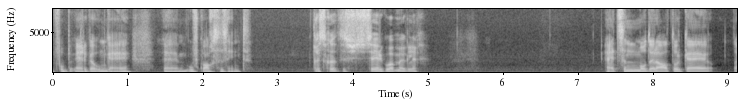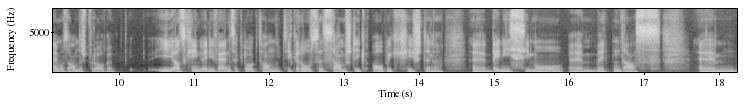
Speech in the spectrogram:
von Bergen umgeben äh, aufgewachsen sind. Das, das ist sehr gut möglich. Hat es einen Moderator gegeben? Nein, ich muss anders fragen. Ich als Kind, wenn ich Fernsehen geschaut habe, die grossen Samstagabendkisten, äh, Benissimo, äh, Wetten, das, ähm,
